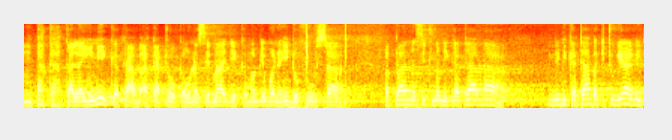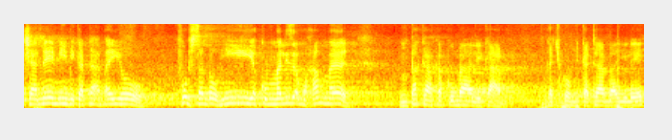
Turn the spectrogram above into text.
mpaka akalainika. Kaba akatoka, unasemaje? Kamwambia bwana, hii ndo fursa. Hapana, si tuna mikataba. Ni mikataba kitu gani? Chaneni mikataba hiyo, fursa ndo hii ya kummaliza Muhammad. Mpaka akakubali Kaba, akachukua mikataba ile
